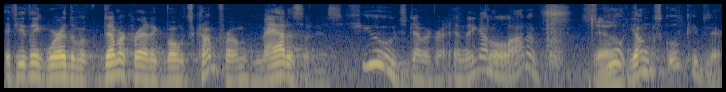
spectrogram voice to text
if you think where the Democratic votes come from, Madison is huge Democrat, and they got a lot of school, young school kids there.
